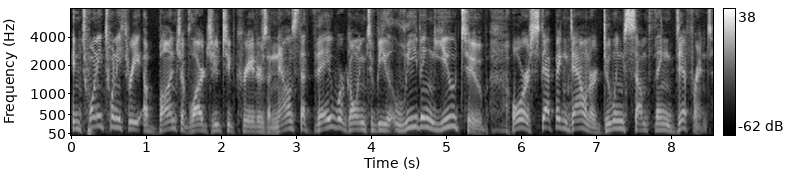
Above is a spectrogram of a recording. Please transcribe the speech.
In 2023, a bunch of large YouTube creators announced that they were going to be leaving YouTube or stepping down or doing something different.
